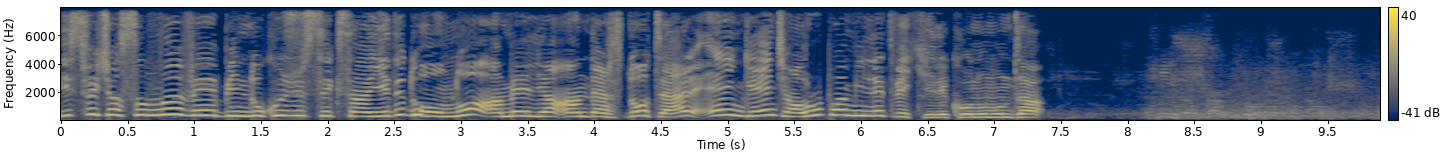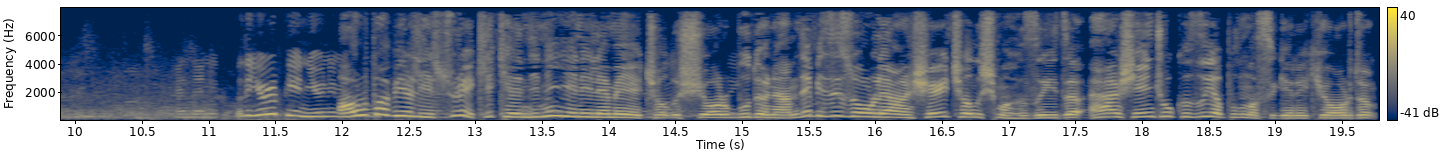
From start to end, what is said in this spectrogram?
İsveç asıllı ve 1987 doğumlu Amelia Andersdotter en genç Avrupa milletvekili konumunda. Avrupa Birliği sürekli kendini yenilemeye çalışıyor. Bu dönemde bizi zorlayan şey çalışma hızıydı. Her şeyin çok hızlı yapılması gerekiyordu.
